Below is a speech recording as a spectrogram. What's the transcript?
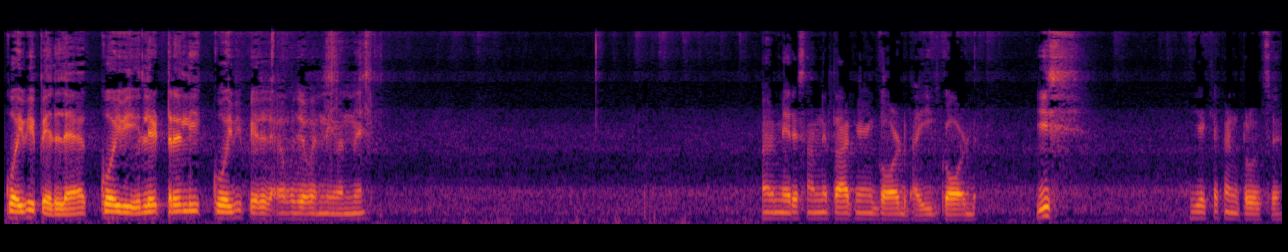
कोई भी पेल जाएगा कोई भी लिटरली कोई भी पेल जाएगा मुझे वन वन में। और मेरे सामने तो आ गए गॉड भाई गॉड। इश ये क्या कंट्रोल से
